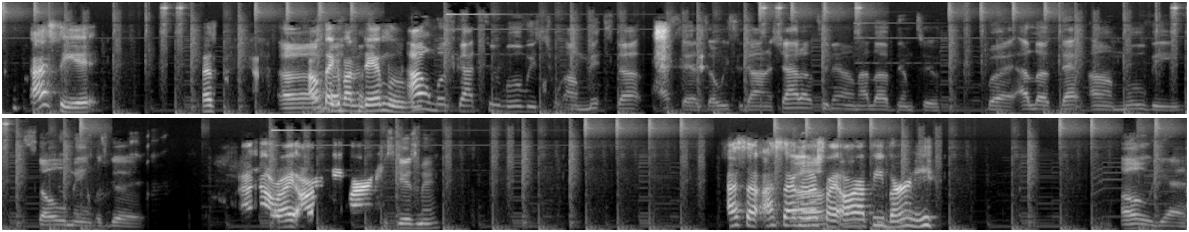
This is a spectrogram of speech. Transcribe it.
I see it. Uh, I'm thinking about the damn movie. I almost got two movies um, mixed up. I said Zoe Saldana. Shout out to them. I love them too. But I love that um, movie. Soul Man was good. I know, right? R- Excuse me. I said, I said, I that's Uh, right. R.I.P. Bernie. Oh yes.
